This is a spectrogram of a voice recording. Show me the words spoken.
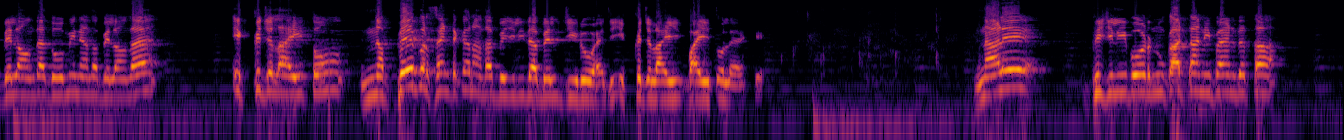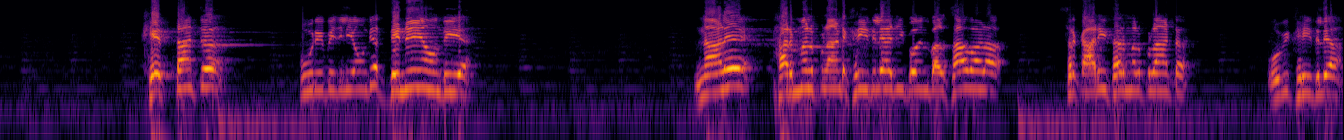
ਬਿੱਲ ਆਉਂਦਾ 2 ਮਹੀਨਿਆਂ ਦਾ ਬਿੱਲ ਆਉਂਦਾ ਹੈ 1 ਜੁਲਾਈ ਤੋਂ 90% ਘਰਾਂ ਦਾ ਬਿਜਲੀ ਦਾ ਬਿੱਲ ਜ਼ੀਰੋ ਹੈ ਜੀ 1 ਜੁਲਾਈ 22 ਤੋਂ ਲੈ ਕੇ। ਨਾਲੇ ਬਿਜਲੀ ਬੋਰਡ ਨੂੰ ਘਾਟਾ ਨਹੀਂ ਪੈਣ ਦਿੱਤਾ। ਖੇਤਾਂ 'ਚ ਪੂਰੀ ਬਿਜਲੀ ਆਉਂਦੀ ਹੈ, ਦਿਨੇ ਆਉਂਦੀ ਹੈ। ਨਾਲੇ ਥਰਮਲ ਪਲਾਂਟ ਖਰੀਦ ਲਿਆ ਜੀ ਗੋਇੰਦਵਾਲ ਸਾਹਿਬ ਵਾਲਾ। ਸਰਕਾਰੀ ਥਰਮਲ ਪਲਾਂਟ ਉਹ ਵੀ ਖਰੀਦ ਲਿਆ।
